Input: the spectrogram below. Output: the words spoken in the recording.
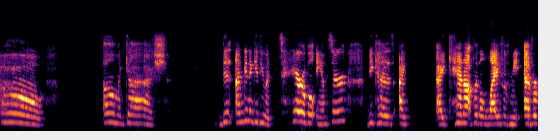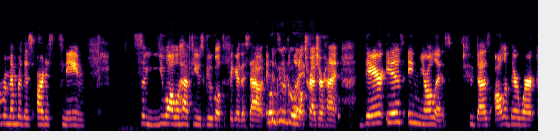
Oh, oh my gosh. This, I'm gonna give you a terrible answer because I I cannot for the life of me ever remember this artist's name. So you all will have to use Google to figure this out, and We'll it's like a Google little it. treasure hunt. There is a muralist who does all of their work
